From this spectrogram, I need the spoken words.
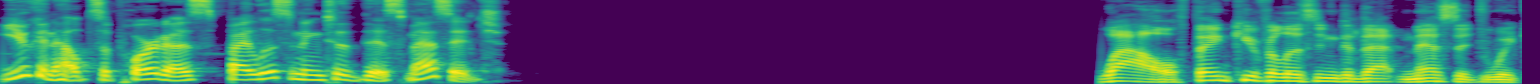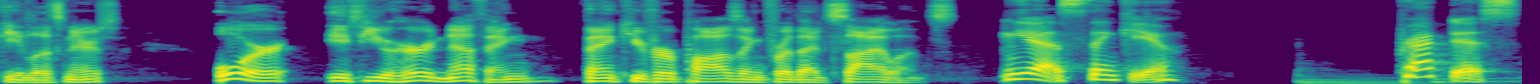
you can help support us by listening to this message. Wow, thank you for listening to that message, Wiki listeners. Or if you heard nothing, thank you for pausing for that silence. Yes, thank you. Practice.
